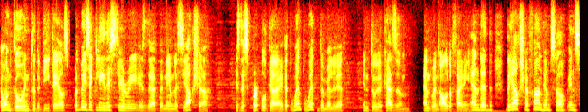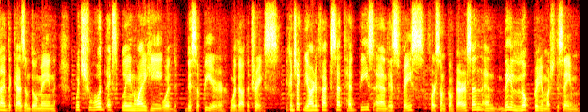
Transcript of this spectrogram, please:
I won't go into the details, but basically this theory is that the nameless Yaksha is this purple guy that went with the Millelith into the chasm. And when all the fighting ended, the Yaksha found himself inside the chasm domain, which would explain why he would disappear without a trace. You can check the artifact set headpiece and his face for some comparison, and they look pretty much the same.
